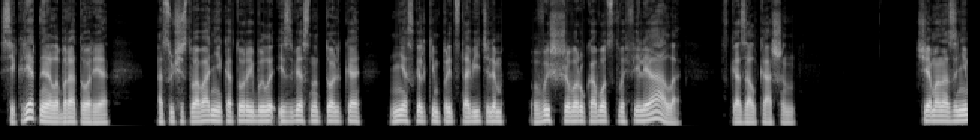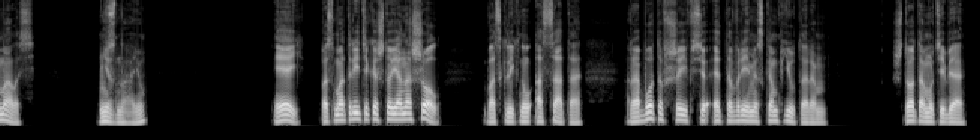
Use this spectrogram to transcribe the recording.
секретная лаборатория, о существовании которой было известно только нескольким представителям высшего руководства филиала», — сказал Кашин. «Чем она занималась?» «Не знаю». «Эй, посмотрите-ка, что я нашел!» — воскликнул Асата, работавший все это время с компьютером. «Что там у тебя?»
